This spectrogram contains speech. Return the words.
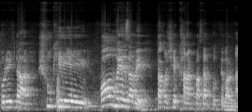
শরীরটা সুখে কম হয়ে যাবে, তখন সে খারাপ পাচার করতে পারে না।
